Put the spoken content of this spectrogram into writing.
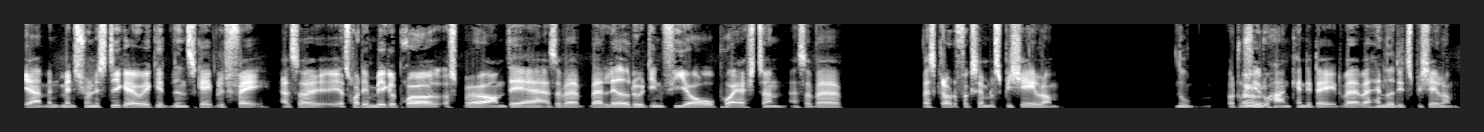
Ja, men, men journalistik er jo ikke et videnskabeligt fag. Altså, jeg tror, det Mikkel prøver at spørge om, det er, altså, hvad, hvad lavede du i dine fire år på Ashton? Altså, hvad, hvad skrev du for eksempel special om? Nu, hvor du mm. siger, du har en kandidat. Hvad, hvad handlede dit special om?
